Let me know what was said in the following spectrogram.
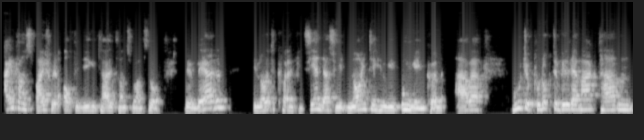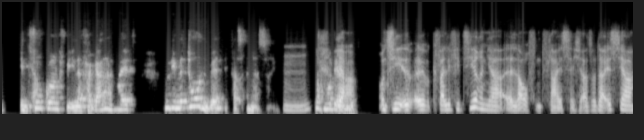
einfaches Beispiel auch für digitale Transformation. Wir werden die Leute qualifizieren, dass sie mit neuen Technologien umgehen können. Aber gute Produkte will der Markt haben in ja. Zukunft wie in der Vergangenheit. Nur die Methoden werden etwas anders sein. Mhm. Noch moderner. Ja. Und Sie äh, qualifizieren ja äh, laufend fleißig. Also da ist ja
